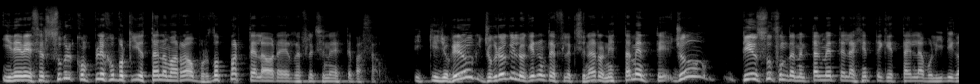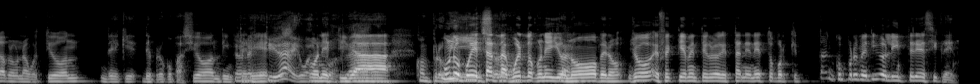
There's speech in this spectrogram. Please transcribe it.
y debe ser súper complejo porque ellos están amarrados por dos partes a la hora de reflexionar este pasado. Y que yo creo, yo creo que lo quieren reflexionar honestamente. Yo pienso fundamentalmente en la gente que está en la política por una cuestión de, que, de preocupación, de De interés, honestidad igual. pues, honestidad. claro. Compromiso. Uno puede estar de acuerdo con ello o claro. no, pero yo efectivamente creo que están en esto porque están comprometidos el interés y creen.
